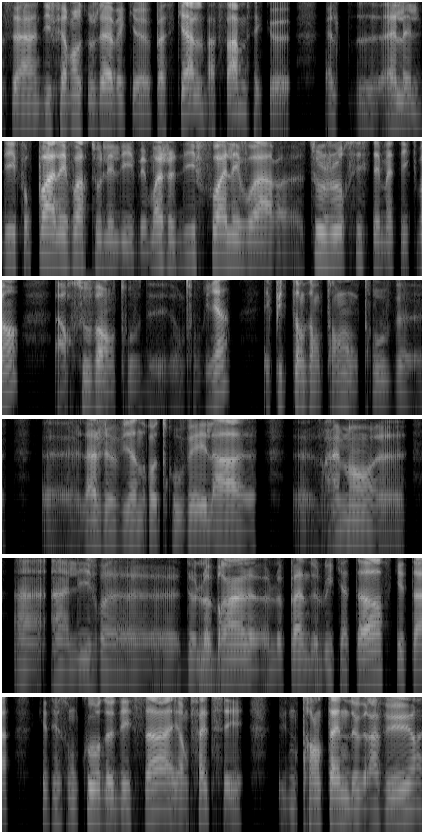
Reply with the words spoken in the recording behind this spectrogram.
c'est un différent que j'ai avec euh, Pascal, ma femme, c'est que elle, elle, elle dit, il faut pas aller voir tous les livres. Et moi, je dis, il faut aller voir euh, toujours systématiquement. Alors souvent, on trouve, des, on trouve rien. Et puis de temps en temps, on trouve. euh, euh, là, je viens de retrouver là euh, euh, vraiment euh, un, un livre euh, de Lebrun, le, le pain de Louis XIV, qui est un, qui était son cours de dessin. Et en fait, c'est une trentaine de gravures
